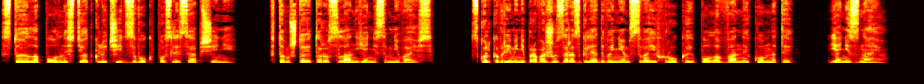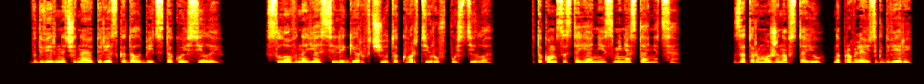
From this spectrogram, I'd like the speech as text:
Стоило полностью отключить звук после сообщений. В том, что это Руслан, я не сомневаюсь. Сколько времени провожу за разглядыванием своих рук и пола в ванной комнаты, я не знаю. В дверь начинают резко долбить с такой силой, словно я селигер в чью-то квартиру впустила. В таком состоянии с меня станется. Заторможенно встаю, направляюсь к двери,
